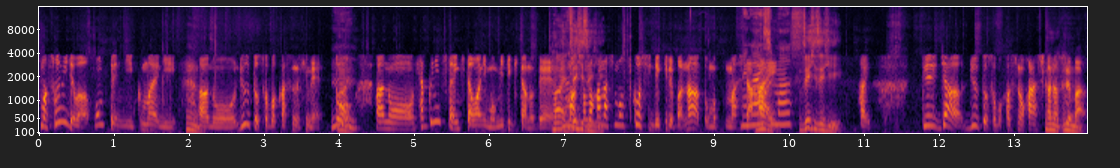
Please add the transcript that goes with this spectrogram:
まあ、そういう意味では本編に行く前に、うん。あのー竜とそばかすの姫と、はい。あのー100日間生きたワニも見てきたので、はい。ぜひぜひ。まあ、その話も少しできればなと思ってまおした。願いします。ぜひぜひ、はい。はい、でじゃあ、竜とそばかすの話からすれば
